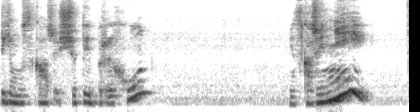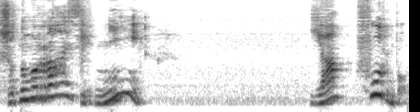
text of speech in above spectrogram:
ти йому скажеш, що ти брехун. Він скаже: Ні, в жодному разі, ні. Я фурбо.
